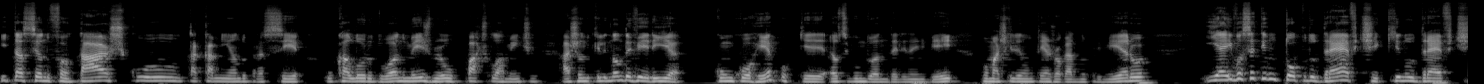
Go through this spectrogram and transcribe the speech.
e tá sendo fantástico, tá caminhando para ser o calor do ano, mesmo eu particularmente achando que ele não deveria concorrer, porque é o segundo ano dele na NBA, por mais que ele não tenha jogado no primeiro. E aí você tem um topo do draft, que no draft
